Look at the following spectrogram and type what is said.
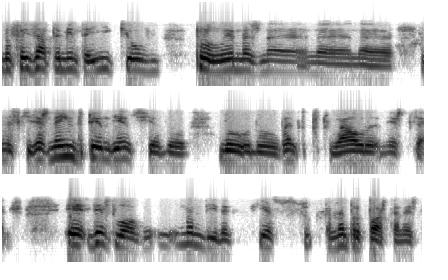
não foi exatamente aí que houve problemas na, na, na, na, se quiseres, na independência do, do, do, Banco de Portugal nestes anos. É, desde logo, uma medida que é também proposta neste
